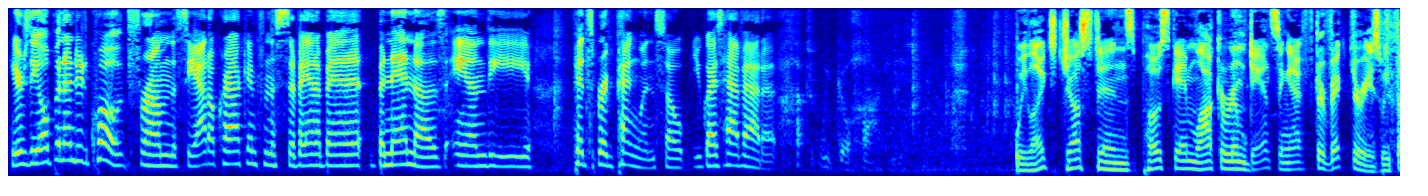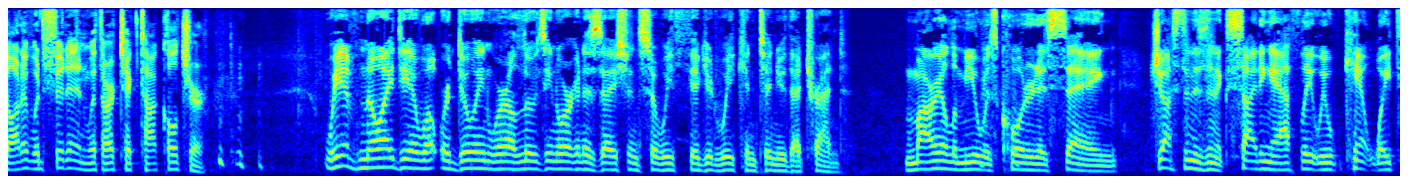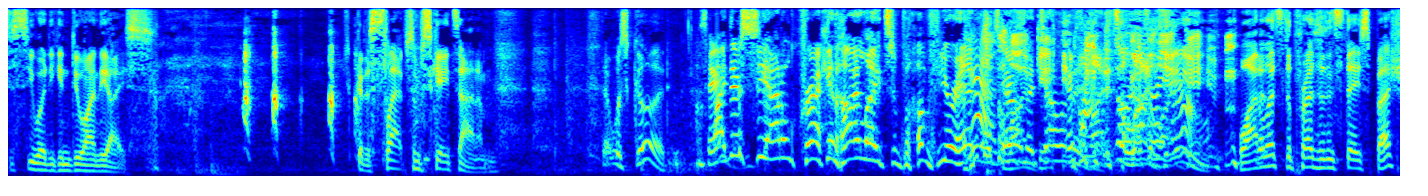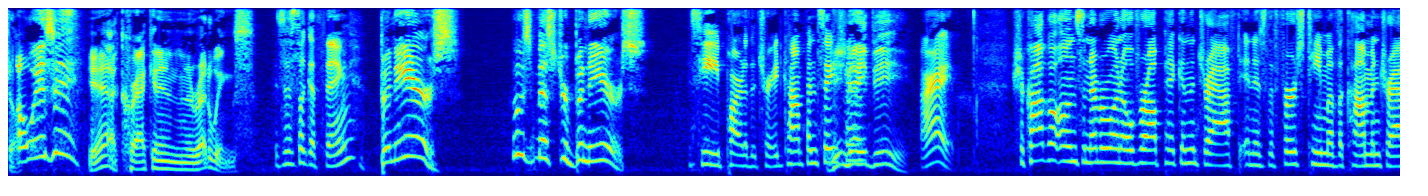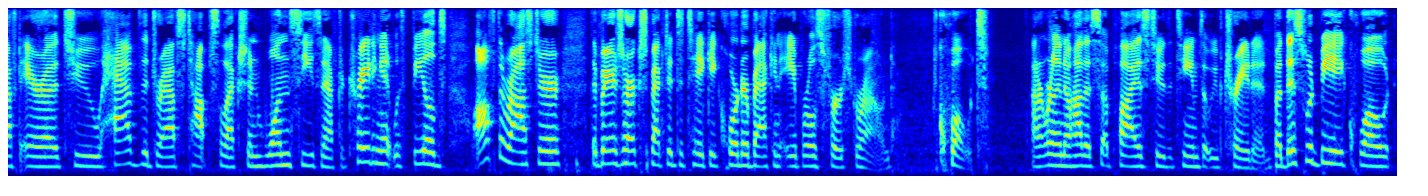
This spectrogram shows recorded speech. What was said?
Here's the open-ended quote from the Seattle Kraken, from the Savannah Ban- Bananas, and the Pittsburgh Penguins. So you guys have at it. We go hockey. We liked Justin's post game locker room dancing after victories. We thought it would fit in with our TikTok culture. We have no idea what we're doing. We're a losing organization, so we figured we continue that trend. Mario Lemieux was quoted as saying, "Justin is an exciting athlete. We can't wait to see what he can do on the ice." Just gonna slap some skates on him. That was good. very Why, there's Seattle Kraken highlights above your head. Yeah, there on the live game. television. It's a live game. Waddle, that's the President's Day special. Oh, is it? Yeah, Kraken in the Red Wings. Is this like a thing? Beniers. Who's Mr. Beniers? Is he part of the trade compensation? He may be. All right. Chicago owns the number one overall pick in the draft and is the first team of the common draft era to have the draft's top selection one season after trading it with Fields off the roster. The Bears are expected to take a quarterback in April's first round. Quote. I don't really know how this applies to the teams that we've traded, but this would be a quote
